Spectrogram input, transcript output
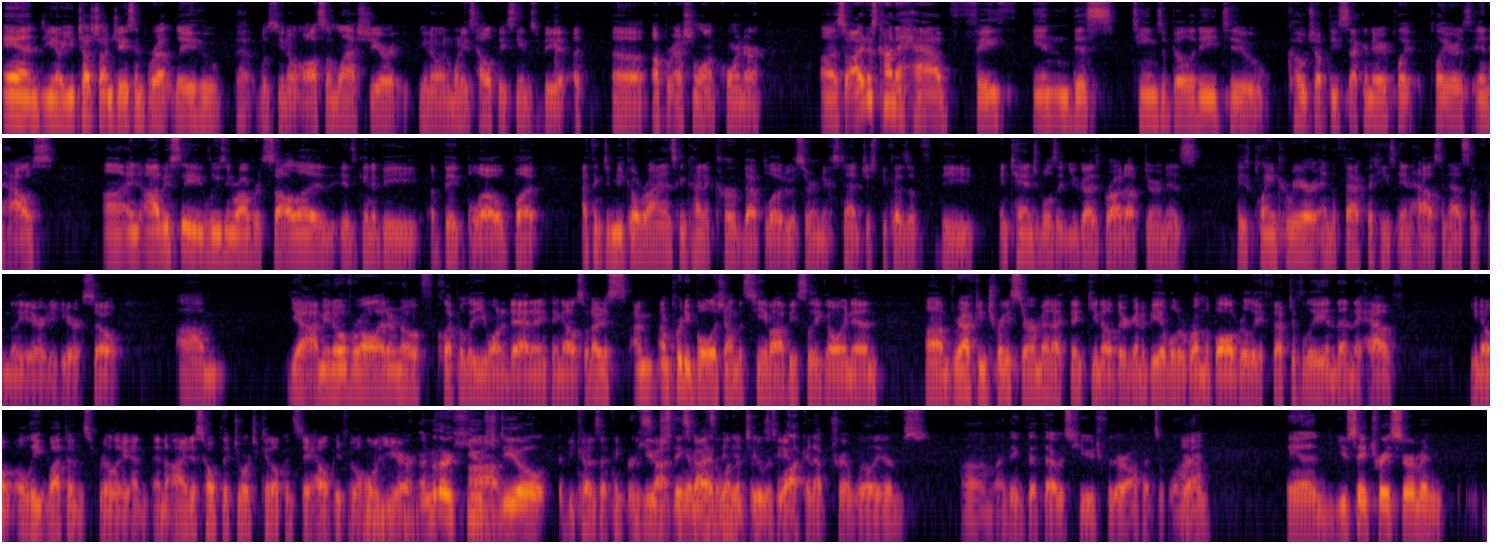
And you know, you touched on Jason Verrett who uh, was you know awesome last year. You know, and when he's healthy, seems to be a, a upper echelon corner. Uh, so I just kind of have faith in this team's ability to coach up these secondary play, players in house. Uh, and obviously, losing Robert Saleh is, is going to be a big blow, but I think DeMeco Ryan's can kind of curb that blow to a certain extent just because of the intangibles that you guys brought up during his his playing career and the fact that he's in house and has some familiarity here. So, um, yeah, I mean, overall, I don't know if Klepperly you wanted to add anything else, but I just I'm I'm pretty bullish on this team. Obviously, going in. Um, drafting Trey Sermon, I think you know they're going to be able to run the ball really effectively, and then they have, you know, elite weapons really, and and I just hope that George Kittle can stay healthy for the whole year Another huge Um, deal because I think the huge sky, thing the in my opinion too was team. locking up Trent Williams. Um, I think that that was huge for their offensive line. And you say Trey Sermon,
